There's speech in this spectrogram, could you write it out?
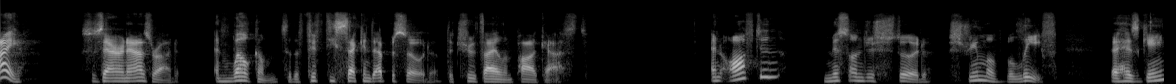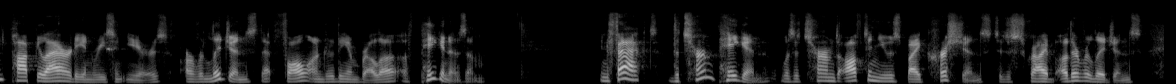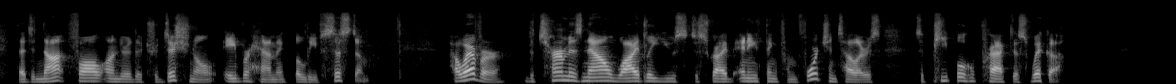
Hi, this is Aaron Azrod, and welcome to the 52nd episode of the Truth Island podcast. An often misunderstood stream of belief that has gained popularity in recent years are religions that fall under the umbrella of paganism. In fact, the term pagan was a term often used by Christians to describe other religions that did not fall under the traditional Abrahamic belief system. However, the term is now widely used to describe anything from fortune tellers to people who practice Wicca.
